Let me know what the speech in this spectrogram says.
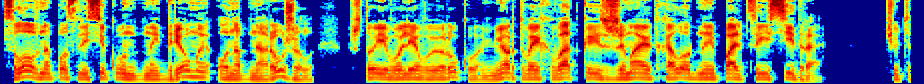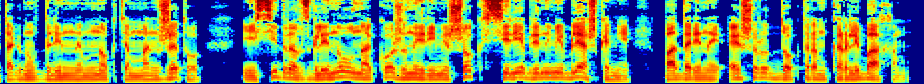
словно после секундной дремы, он обнаружил, что его левую руку мертвой хваткой сжимают холодные пальцы Исидра — Чуть отогнув длинным ногтем манжету, Исидро взглянул на кожаный ремешок с серебряными бляшками, подаренный Эшеру доктором Карлибахом.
